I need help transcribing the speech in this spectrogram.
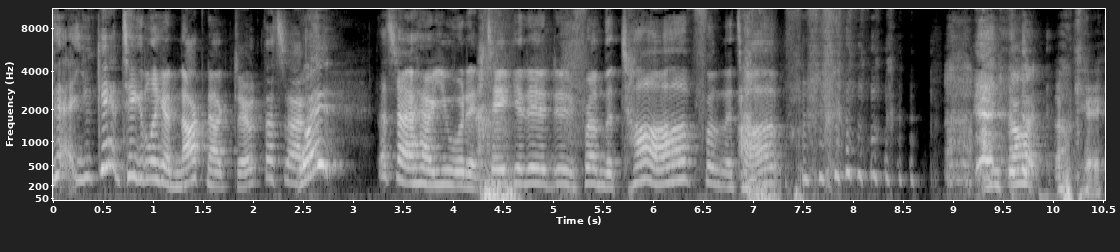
you can't take it like a knock knock joke. That's not. What? That's not how you would have taken it from the top. From the top. I thought okay.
